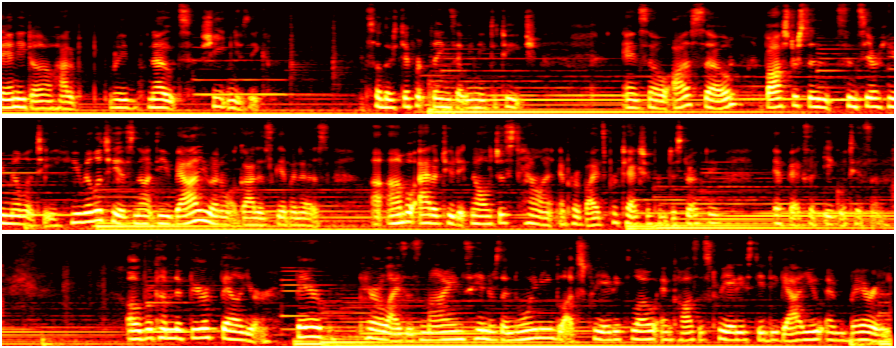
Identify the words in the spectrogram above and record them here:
They need to know how to read notes, sheet music. So there's different things that we need to teach. And so also foster sincere humility. Humility is not devaluing what God has given us. A humble attitude acknowledges talent and provides protection from destructive effects of egotism. Overcome the fear of failure. Fear paralyzes minds, hinders anointing, blocks creative flow, and causes creatives to devalue and bury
